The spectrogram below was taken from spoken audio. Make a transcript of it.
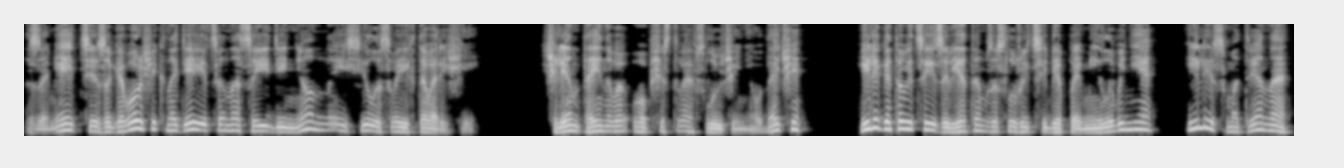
«Заметьте, заговорщик надеется на соединенные силы своих товарищей. Член тайного общества в случае неудачи или готовится изветом заслужить себе помилование или, смотря на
